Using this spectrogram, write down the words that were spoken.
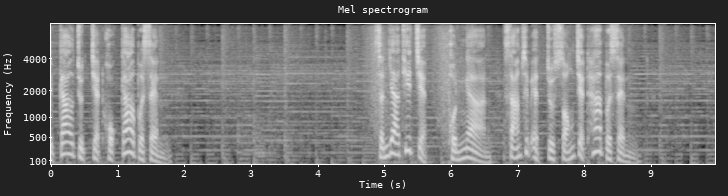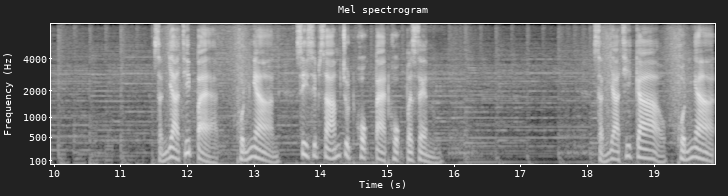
19.769%สัญญาที่ 7 ผลงาน 31.275%สัญญาที่ 8 ผลงาน 43.686%สัญญาที่ 9 ผลงาน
